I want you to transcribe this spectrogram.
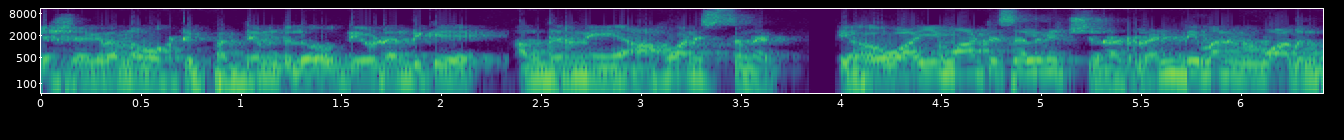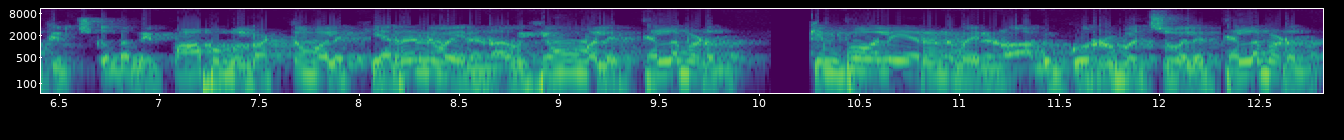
యశగ్రంథం ఒకటి పద్దెనిమిదిలో దేవుడు అందుకే అందరినీ ఆహ్వానిస్తున్నాడు. యహోవా ఈ మాట సెలవిచ్చున్నాడు రండి మన వివాదం తీర్చుకుందాం. మీ పాపములు రక్తం వలె ఎర్రని వైనను అవి హిమం వలె తెల్లబడను. కెంపు వలె ఎర్రని వైనను అవి గొర్రుబొచ్చు వలె తెల్లబడను.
